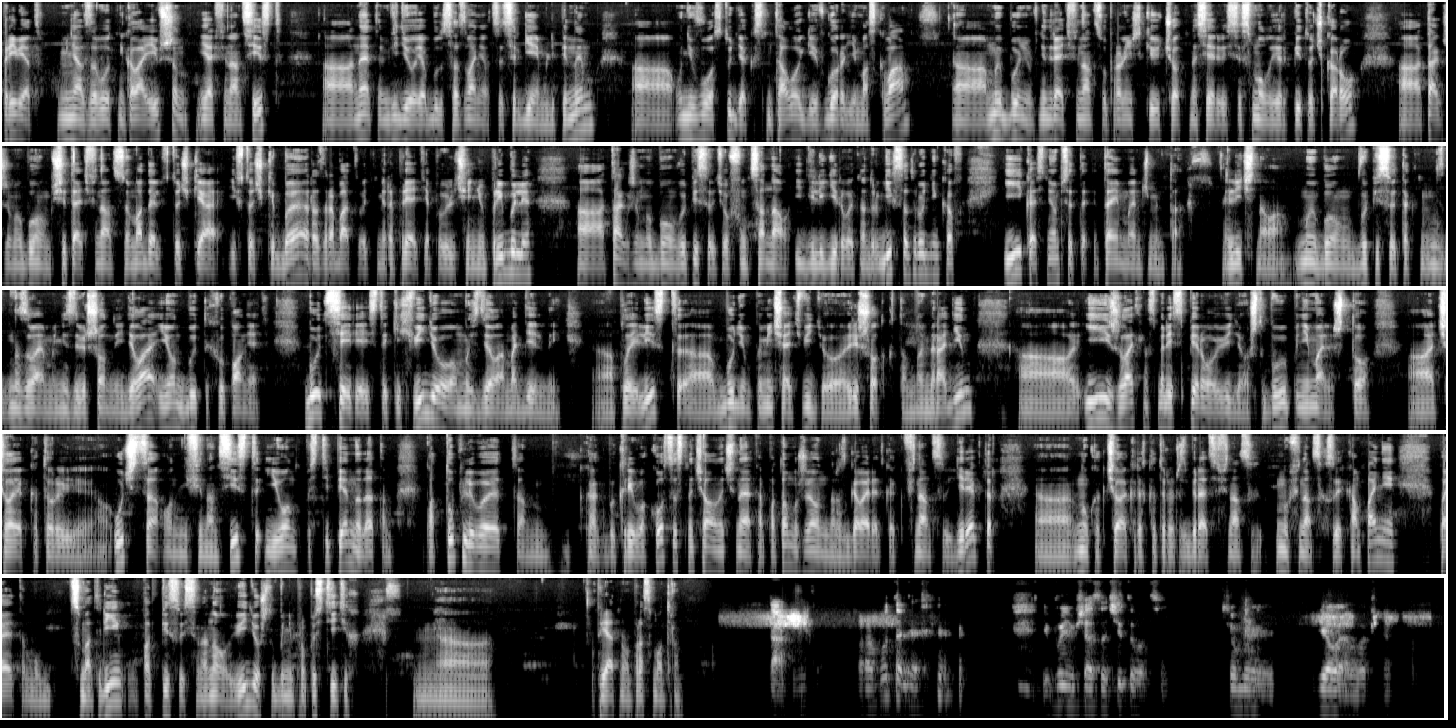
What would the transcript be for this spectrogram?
Привет, меня зовут Николай Ившин, я финансист. А, на этом видео я буду созваниваться с Сергеем Липиным. А, у него студия косметологии в городе Москва. А, мы будем внедрять финансово-управленческий учет на сервисе smallerp.ru. Также мы будем считать финансовую модель в точке А и в точке Б, разрабатывать мероприятия по увеличению прибыли. Также мы будем выписывать его функционал и делегировать на других сотрудников. И коснемся тайм-менеджмента личного. Мы будем выписывать так называемые незавершенные дела, и он будет их выполнять. Будет серия из таких видео видео, мы сделаем отдельный э, плейлист, э, будем помечать видео решетка там номер один, э, и желательно смотреть с первого видео, чтобы вы понимали, что э, человек, который учится, он не финансист, и он постепенно, да, там, подтупливает, там, как бы криво-косо сначала начинает, а потом уже он разговаривает как финансовый директор, э, ну, как человек, который разбирается в финансах, ну, финансах своей компании, поэтому смотри, подписывайся на новые видео, чтобы не пропустить их. Приятного просмотра. Так, мы поработали и будем сейчас отчитываться, что мы делаем вообще.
